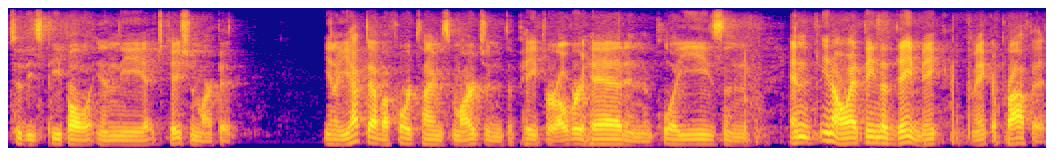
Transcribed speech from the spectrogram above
to these people in the education market you know, you have to have a four times margin to pay for overhead and employees and, and, you know, at the end of the day, make, make a profit.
